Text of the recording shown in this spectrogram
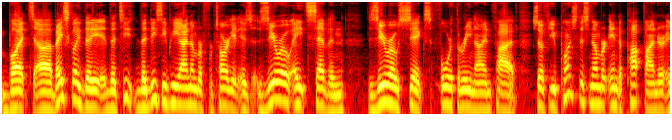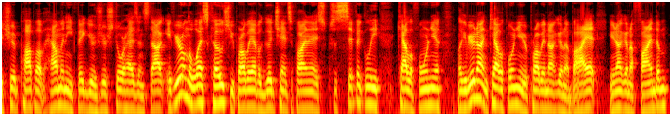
But uh, basically, the the T, the DCPI number for Target is 087 064395. So if you punch this number into PopFindr, it should pop up how many figures your store has in stock. If you're on the West Coast, you probably have a good chance of finding it, specifically California. Like if you're not in California, you're probably not going to buy it. You're not going to find them.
